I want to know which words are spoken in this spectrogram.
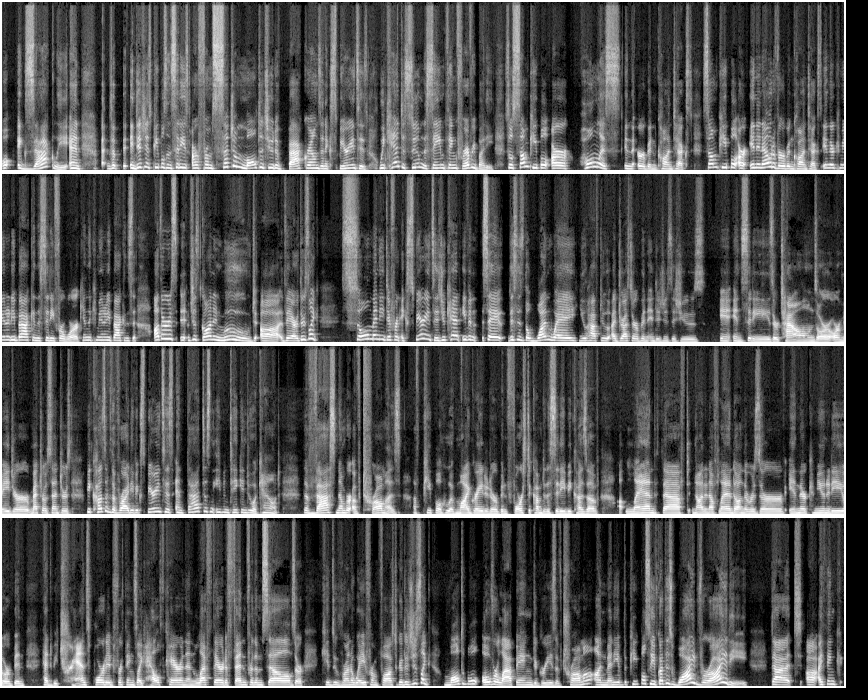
well, exactly. And the indigenous peoples in cities are from such a multitude of backgrounds and experiences. We can't assume the same thing for everybody. So some people are homeless in the urban context. Some people are in and out of urban context, in their community, back in the city for work, in the community, back in the city. Others have just gone and moved uh, there. There's like so many different experiences. You can't even say this is the one way you have to address urban indigenous issues in, in, cities or towns or or major metro centers because of the variety of experiences and that doesn't even take into account the vast number of traumas of people who have migrated or been forced to come to the city because of uh, land theft, not enough land on the reserve in their community, or been had to be transported for things like healthcare and then left there to fend for themselves, or kids who've run away from foster care. There's just like multiple overlapping degrees of trauma on many of the people. So you've got this wide variety that uh, I think,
